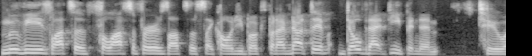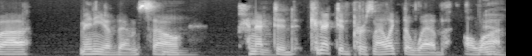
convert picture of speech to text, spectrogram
movies lots of philosophers lots of psychology books but i've not div- dove that deep into to uh, many of them. So hmm. connected, hmm. connected person. I like the web a lot.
